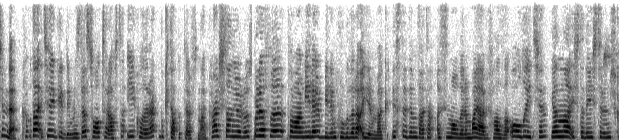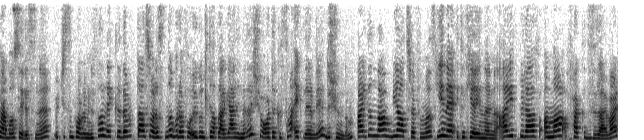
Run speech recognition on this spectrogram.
Şimdi kapıdan içeri girdiğimizde sol tarafta ilk olarak bu kitaplık tarafından karşılanıyoruz. Bu rafı tamamıyla bilim kurgulara ayırmak istedim. Zaten Asimov'ların bayağı bir fazla olduğu için yanına işte değiştirilmiş karbon serisini, 3 isim problemini falan ekledim. Daha sonrasında bu rafa uygun kitaplar geldiğinde de şu orta kısma eklerim diye düşündüm. Ardından bir alt rafımız yine İtaki yayınlarına ait bir raf ama farklı diziler var.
